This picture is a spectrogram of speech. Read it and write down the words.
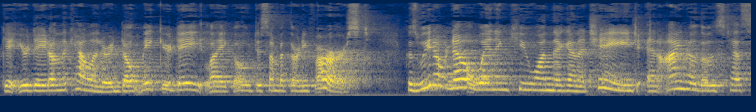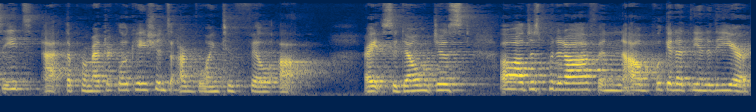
get your date on the calendar, and don't make your date like, oh, December 31st. Because we don't know when in Q1 they're going to change, and I know those test seats at the Prometric locations are going to fill up. Right? So don't just oh, I'll just put it off and I'll book it at the end of the year.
